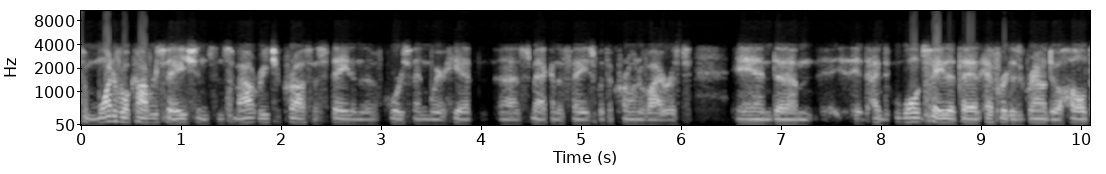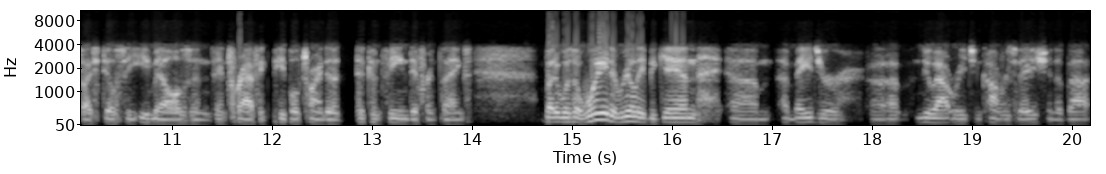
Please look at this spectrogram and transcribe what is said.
some wonderful conversations and some outreach across the state, and then of course then we're hit uh, smack in the face with the coronavirus. And um, it, I won't say that that effort has ground to a halt. I still see emails and, and traffic, people trying to, to convene different things. But it was a way to really begin um, a major uh, new outreach and conversation about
